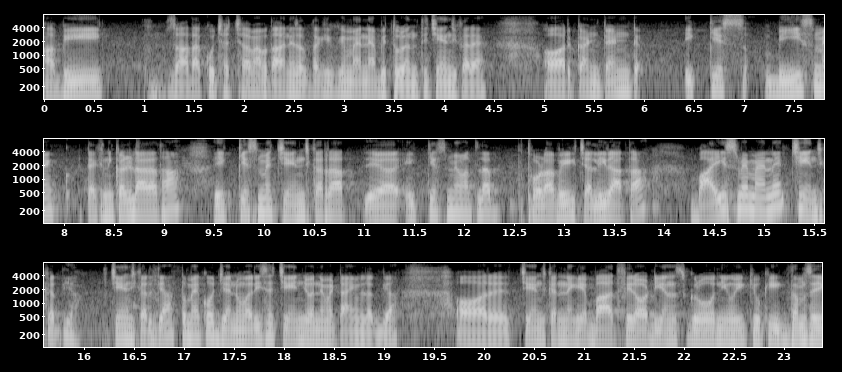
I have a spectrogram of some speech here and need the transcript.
अभी ज़्यादा कुछ अच्छा मैं बता नहीं सकता क्योंकि मैंने अभी तुरंत ही चेंज करा है। और कंटेंट इक्कीस, बीस में टेक्निकल डाला था, इक्कीस में चेंज कर रहा, इक्कीस में मतलब थोड़ा भी चल ही रहा था, बाईस में मैंने चेंज कर दिया। चेंज कर दिया तो मेरे को जनवरी से चेंज होने में टाइम लग गया। और चेंज करने के बाद फिर ऑडियंस ग्रो नहीं हुई, क्योंकि एकदम से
